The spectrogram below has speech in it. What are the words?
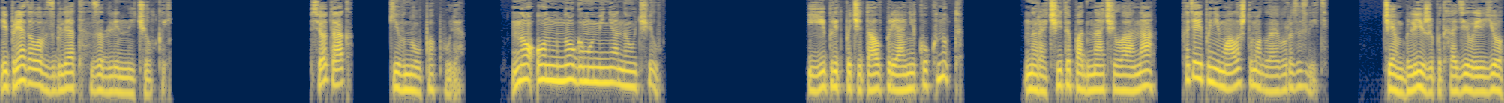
и прятала взгляд за длинной челкой. «Все так», — кивнул папуля. «Но он многому меня научил и предпочитал прянику кнут. Нарочито подначила она, хотя и понимала, что могла его разозлить. Чем ближе подходило ее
